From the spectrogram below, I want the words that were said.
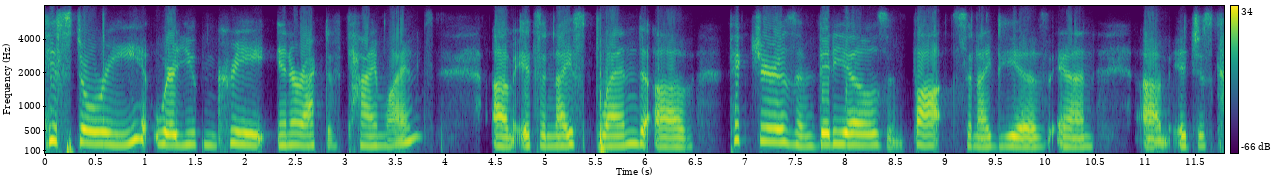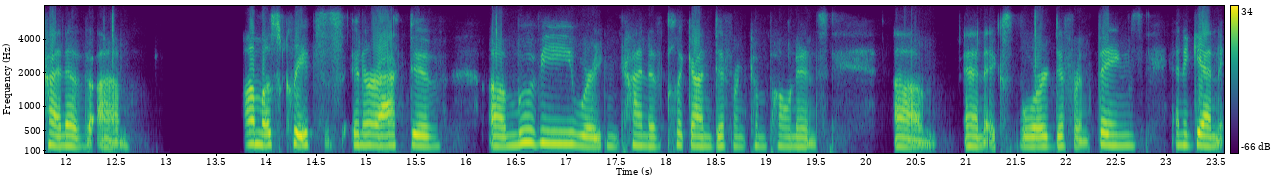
HSTRY, where you can create interactive timelines. Um, it's a nice blend of pictures and videos and thoughts and ideas, and um, it just kind of um, almost creates this interactive uh, movie where you can kind of click on different components um, and explore different things. And again,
